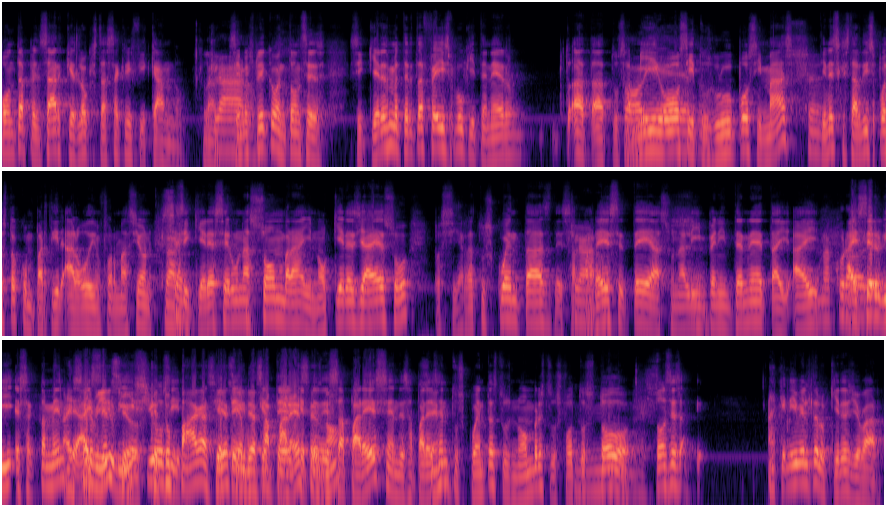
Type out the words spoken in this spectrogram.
Ponte a pensar qué es lo que estás sacrificando. Claro. ¿Sí me explico? Entonces, si quieres meterte a Facebook y tener a, a tus amigos y tus grupos y más, Sí. tienes que estar dispuesto a compartir algo de información. Claro. Si quieres ser una sombra y no quieres ya eso, pues cierra tus cuentas, desaparécete, haz una limpia en internet. Hay, hay, hay exactamente, Hay hay, servicios servicios, que tú pagas y que te- desapareces, que te ¿no? desaparecen, desaparecen Sí. tus cuentas, tus nombres, tus fotos, Mm, todo. Entonces, ¿a qué nivel te lo quieres llevar?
